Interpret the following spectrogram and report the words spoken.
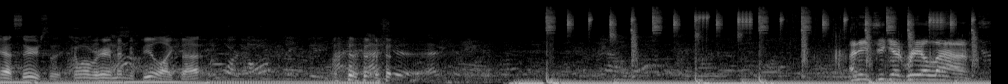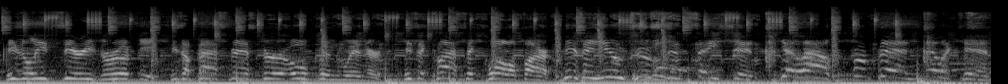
Yeah, seriously. Come over here and make me feel like that. I need you to get real loud. He's an Elite Series rookie. He's a Bassmaster Open winner. He's a classic qualifier. He's a YouTube sensation. Get loud for Ben Milliken.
